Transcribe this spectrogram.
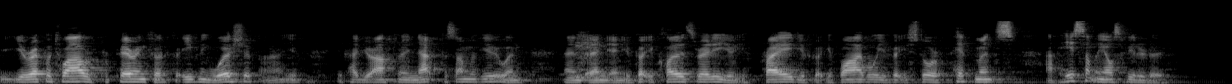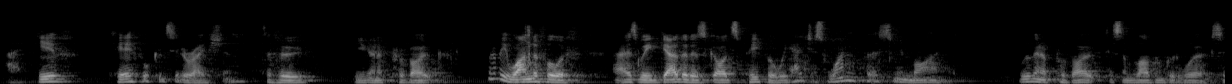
Your repertoire of preparing for, for evening worship. Uh, you've, you've, had your afternoon nap for some of you, and, and, and, and you've got your clothes ready, you, have prayed, you've got your Bible, you've got your store of peppermints. Uh, here's something else for you to do. Uh, give careful consideration to who you're going to provoke wouldn't it be wonderful if, as we gathered as God's people, we had just one person in mind we were going to provoke to some love and good works?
